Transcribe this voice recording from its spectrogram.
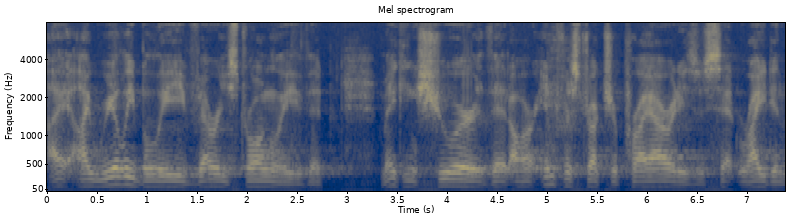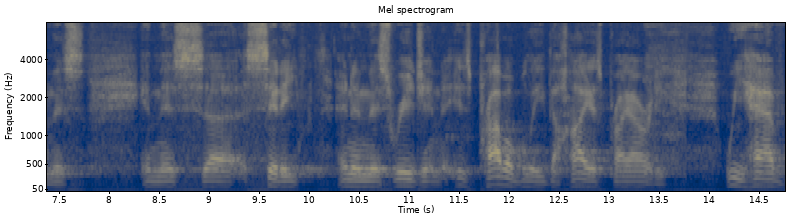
I, I really believe very strongly that making sure that our infrastructure priorities are set right in this, in this uh, city and in this region is probably the highest priority. We have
